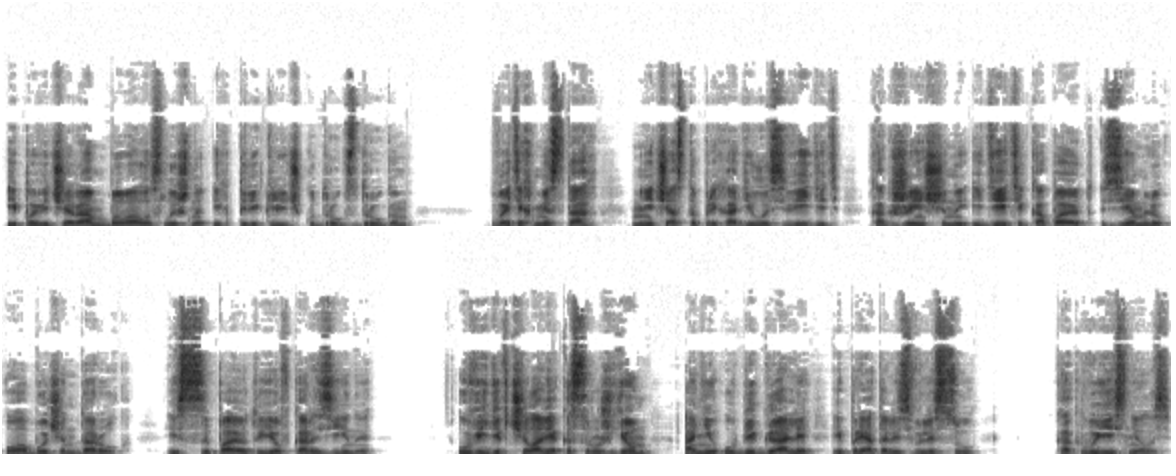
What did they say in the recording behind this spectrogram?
и по вечерам бывало слышно их перекличку друг с другом. В этих местах мне часто приходилось видеть, как женщины и дети копают землю у обочин дорог и ссыпают ее в корзины. Увидев человека с ружьем, они убегали и прятались в лесу. Как выяснилось,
